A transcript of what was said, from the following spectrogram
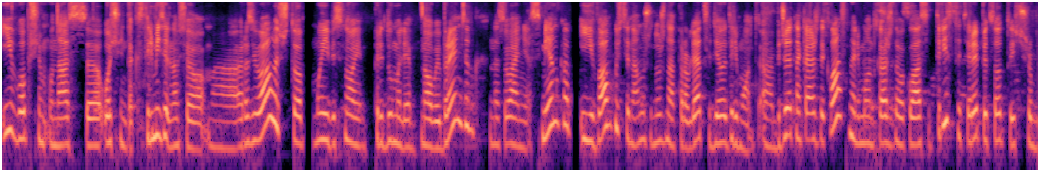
И, в общем, у нас э, очень так стремительно все а, развивалось, что мы весной придумали новый брендинг, название «Сменка», и в августе нам уже нужно отправляться делать ремонт. А, бюджет на каждый класс, на ремонт каждого класса 300-500 тысяч рублей.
